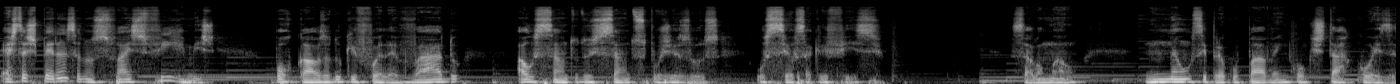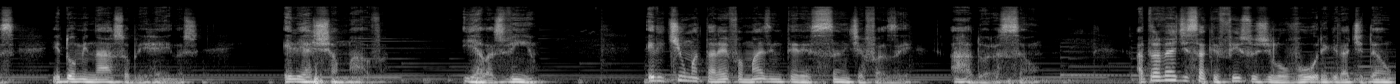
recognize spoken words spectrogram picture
esta esperança nos faz firmes por causa do que foi levado ao Santo dos Santos por Jesus, o seu sacrifício. Salomão não se preocupava em conquistar coisas e dominar sobre reinos. Ele as chamava e elas vinham. Ele tinha uma tarefa mais interessante a fazer: a adoração. Através de sacrifícios de louvor e gratidão,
